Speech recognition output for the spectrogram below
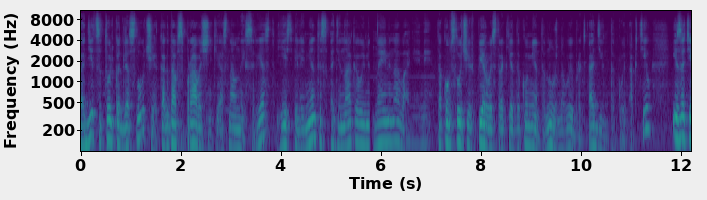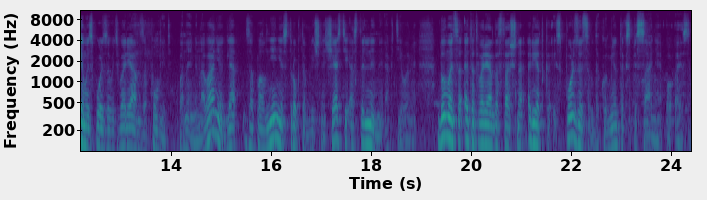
годится только для случая, когда в справочнике основных средств есть элементы с одинаковыми наименованиями. В таком случае в первой строке документа нужно выбрать один такой актив и затем использовать вариант «Заполнить по наименованию» для заполнения строк табличной части остальными активами. Думается, этот вариант достаточно редко используется в документах списания ОС.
